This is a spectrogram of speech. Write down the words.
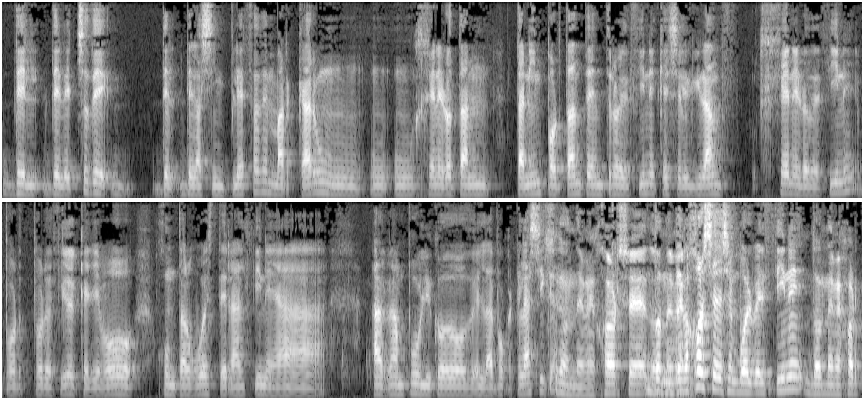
del, del hecho de, de, la simpleza de marcar un, un, un género tan, tan importante dentro del cine, que es el gran género de cine, por, por decir, el que llevó junto al western al cine a, al gran público de la época clásica, Sí, donde mejor se. donde, mejor se desenvuelve el cine. Donde mejor,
